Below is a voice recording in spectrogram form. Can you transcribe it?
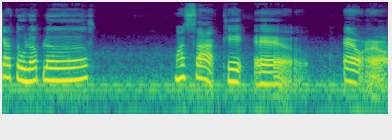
แก้วตูเลิฟเลิฟมัสซาเคเอลเอลเอล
